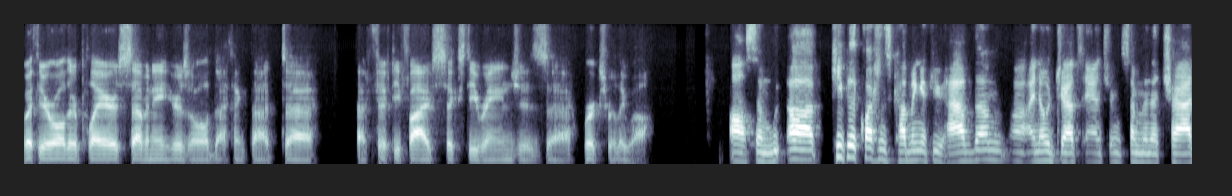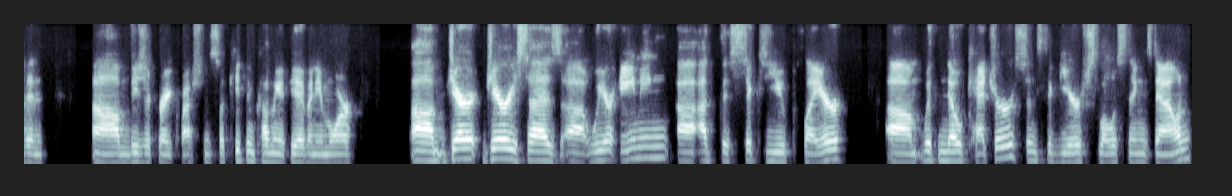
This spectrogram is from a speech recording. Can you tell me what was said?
with your older players, seven eight years old, I think that uh, that 55 60 range is uh, works really well. Awesome. Uh, keep the questions coming if you have them. Uh, I know Jeff's answering some in the chat, and um, these are great questions. So keep them coming if you have any more. Um, Jer- Jerry says uh, we are aiming uh, at the six U player um, with no catcher since the gear slows things down.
